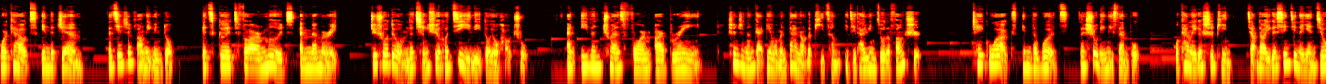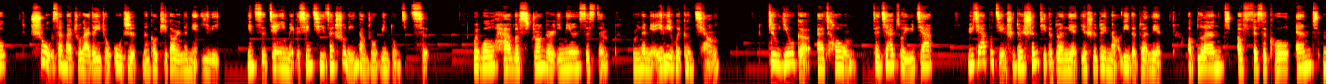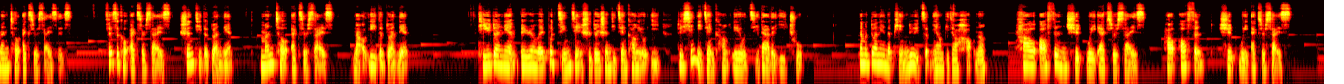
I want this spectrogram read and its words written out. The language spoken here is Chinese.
work out in the gym，在健身房里运动。It's good for our moods and memory。 据说对我们的情绪和记忆力都有好处，and even transform our brain，甚至能改变我们大脑的皮层以及它运作的方式。Take walks in the woods，在树林里散步。我看了一个视频，讲到一个新进的研究，树散发出来的一种物质能够提高人的免疫力，因此建议每个星期在树林当中运动几次。we will have a stronger immune system. 我们的免疫力会更强。Do yoga at home，在家做瑜伽。瑜伽不仅是对身体的锻炼，也是对脑力的锻炼。A blend of physical and mental exercises. Physical exercise，身体的锻炼；mental exercise，脑力的锻炼。 体育锻炼被认为不仅仅是对身体健康有益，对心理健康也有极大的益处。那么锻炼的频率怎么样比较好呢？How often should we exercise? How often should we exercise?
